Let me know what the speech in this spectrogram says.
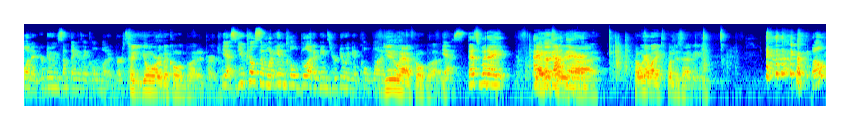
blooded. You're doing something as a cold blooded person. So you're the cold blooded person. yes, if you kill someone in cold blood, it means you're doing it cold blooded. You have cold blood. Yes. That's what I. Yeah, I that's got what we there. thought. But we are like, what does that mean? Well,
